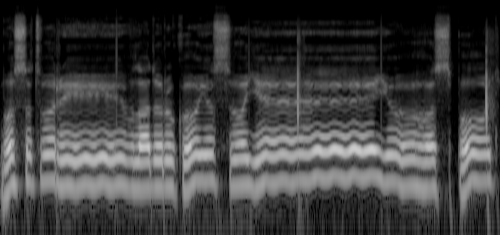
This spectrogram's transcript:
бо сотворив владу рукою своєю Господь,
